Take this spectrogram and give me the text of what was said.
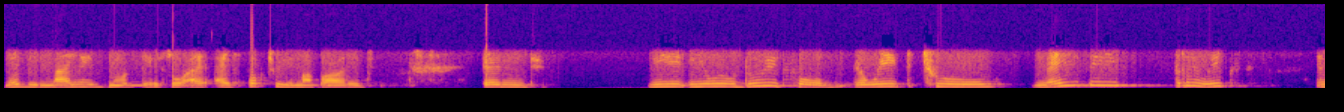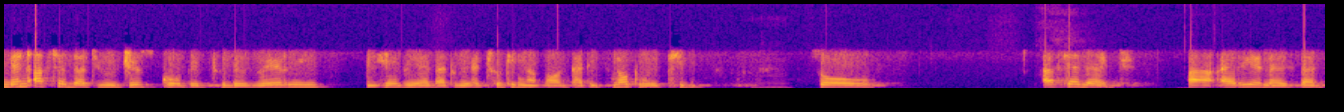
Maybe money is not there, so I I spoke to him about it, and he he will do it for a week, two, maybe three weeks, and then after that you just go back to the very behavior that we are talking about that it's not working. So after that, uh, I realized that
